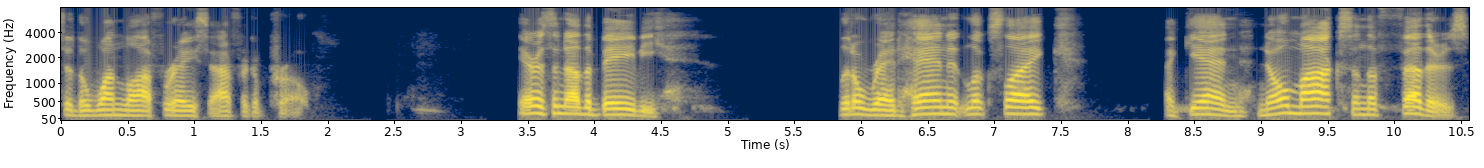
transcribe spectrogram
to the One Loft Race Africa Pro. Here's another baby. Little red hen, it looks like. Again, no marks on the feathers,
